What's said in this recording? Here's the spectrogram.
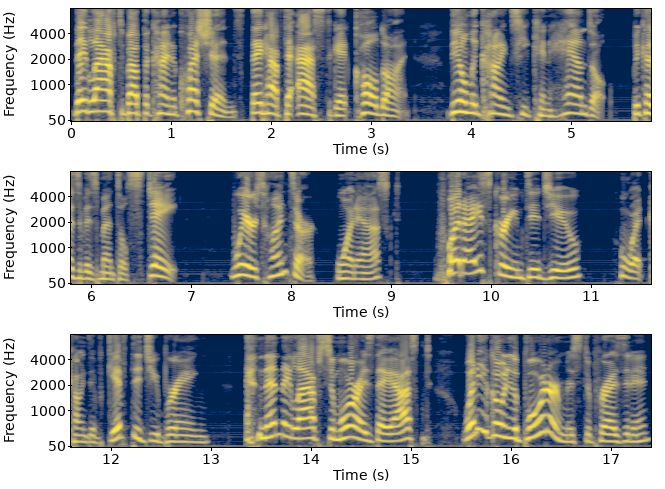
They laughed about the kind of questions they'd have to ask to get called on, the only kinds he can handle because of his mental state. Where's Hunter? One asked. What ice cream did you? What kind of gift did you bring? And then they laughed some more as they asked, When are you going to the border, Mr. President?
